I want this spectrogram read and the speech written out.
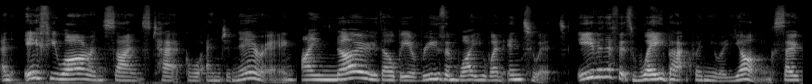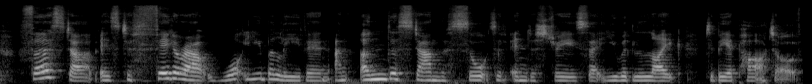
And if you are in science, tech, or engineering, I know there'll be a reason why you went into it, even if it's way back when you were young. So, first up is to figure out what you believe in and understand the sorts of industries that you would like to be a part of.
